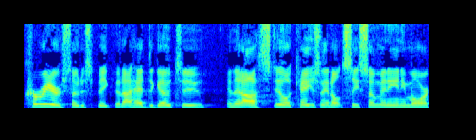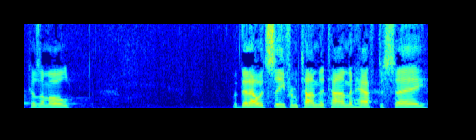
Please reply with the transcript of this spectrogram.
career, so to speak, that I had to go to and that I still occasionally, I don't see so many anymore because I'm old, but that I would see from time to time and have to say,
